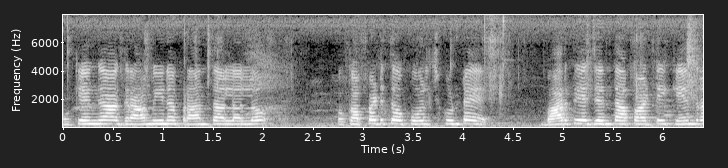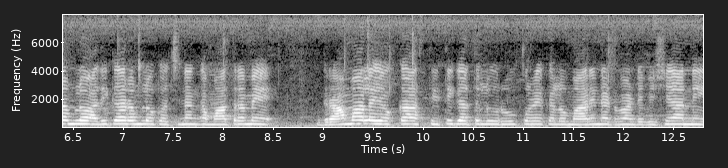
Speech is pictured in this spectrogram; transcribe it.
ముఖ్యంగా గ్రామీణ ప్రాంతాలలో ఒకప్పటితో పోల్చుకుంటే భారతీయ జనతా పార్టీ కేంద్రంలో అధికారంలోకి వచ్చినాక మాత్రమే గ్రామాల యొక్క స్థితిగతులు రూపురేఖలు మారినటువంటి విషయాన్ని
